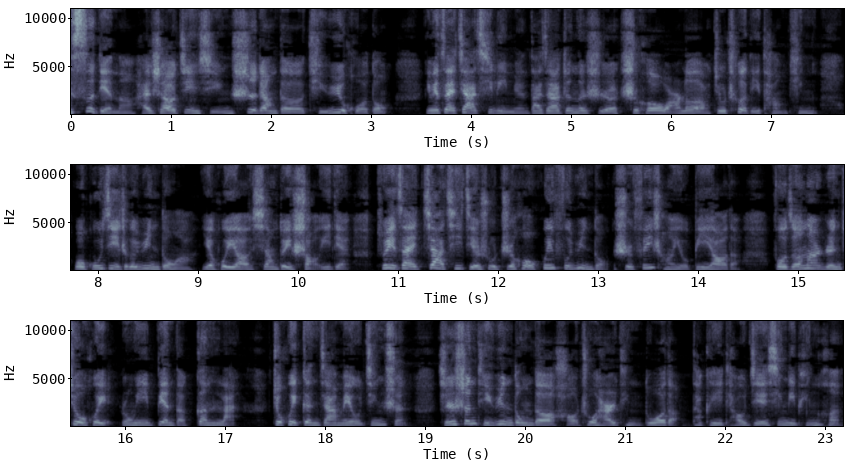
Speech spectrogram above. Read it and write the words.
四点呢，还是要进行适量的体育活动，因为在假期里面，大家真的是吃喝玩乐就彻底躺平。我估计这个运动啊，也会要相对少一点。所以在假期结束之后，恢复运动是非常有必要的。否则呢，人就会容易变得更懒，就会更加没有精神。其实身体运动的好处还是挺多的，它可以调节心理平衡，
